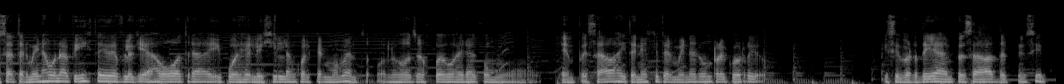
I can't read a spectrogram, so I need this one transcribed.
o sea, terminas una pista y desbloqueas otra y puedes elegirla en cualquier momento. Por los otros juegos era como empezabas y tenías que terminar un recorrido. Y si perdías, empezabas desde el principio.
